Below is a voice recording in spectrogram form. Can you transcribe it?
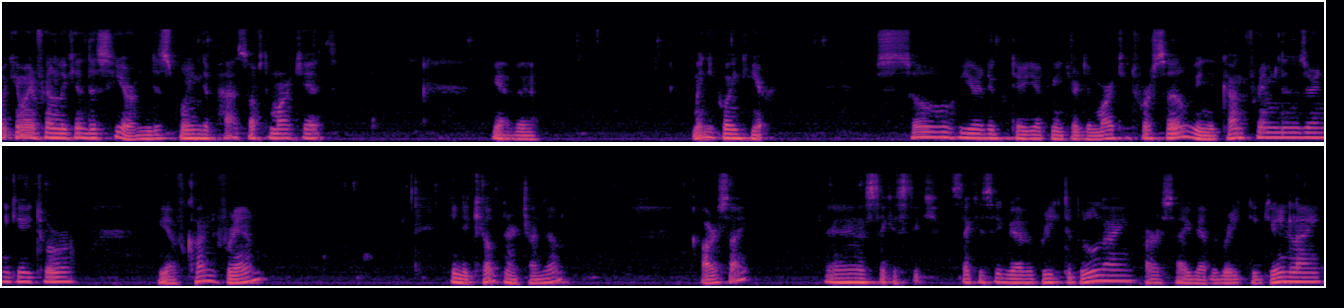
Okay, my friend, look at this here. This point, the path of the market, we have a many point here. So here the criteria to enter the market for sale, we need confirm the user indicator. We have confirm in the Keltner channel, RSI, and stochastic. Stochastic, we have a break the blue line, RSI, we have a break the green line,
